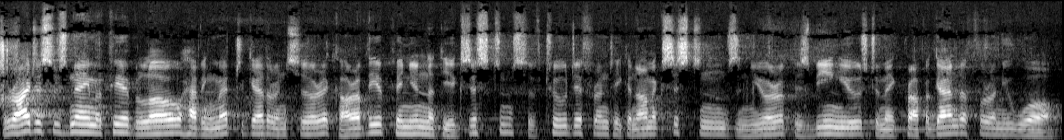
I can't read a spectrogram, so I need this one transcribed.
The writers whose name appear below, having met together in Zurich, are of the opinion that the existence of two different economic systems in Europe is being used to make propaganda for a new war.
